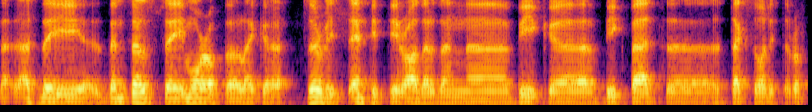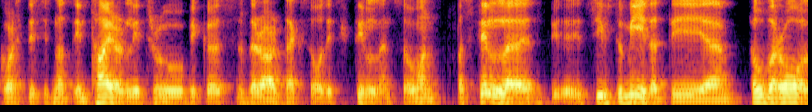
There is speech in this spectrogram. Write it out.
as they themselves say, more of a, like a service entity rather than a big, uh, big bad uh, tax auditor. Of course, this is not entirely true because there are tax audits still and so on. But still, uh, it seems to me that the overall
